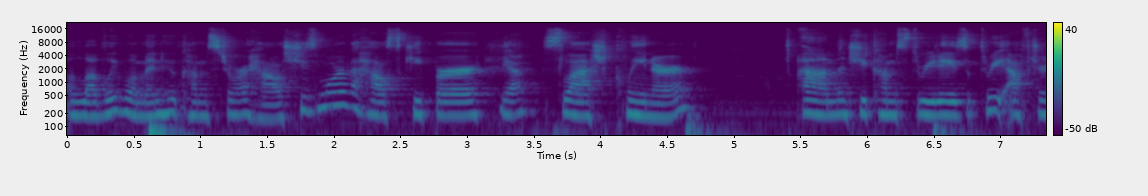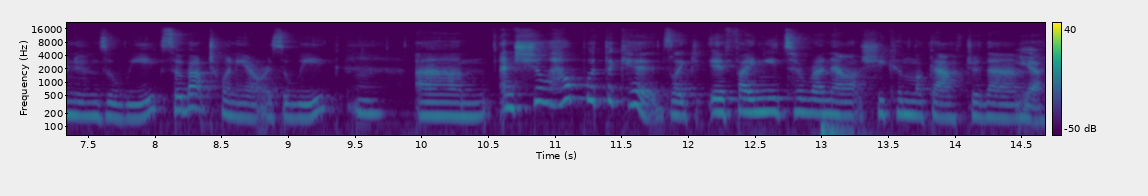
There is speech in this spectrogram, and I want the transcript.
a lovely woman who comes to our house. She's more of a housekeeper Yeah. slash cleaner. Um, and she comes three days, three afternoons a week, so about 20 hours a week. Mm. Um, and she'll help with the kids. Like if I need to run out, she can look after them. Yeah.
